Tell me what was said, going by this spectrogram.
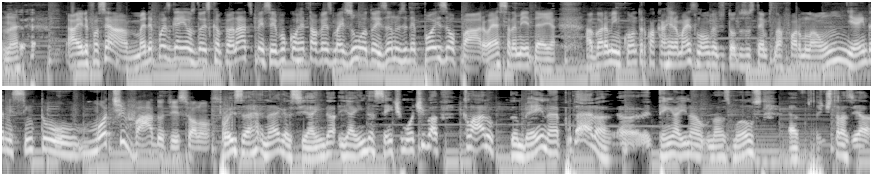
né? Aí ele falou assim: ah, mas depois ganhei os dois campeonatos, pensei, vou correr talvez mais um ou dois anos e depois eu paro. Essa era a minha ideia. Agora me encontro com a carreira mais longa de todos os tempos na Fórmula 1 e ainda me sinto motivado disso, Alonso. Pois é, né, Garcia? Ainda, e ainda sente motivado. Claro, também, né, pudera. Uh, tem aí na, nas mãos uh, a gente trazer a.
